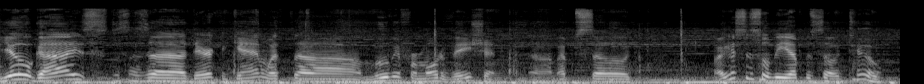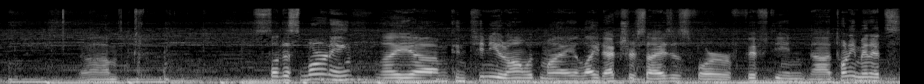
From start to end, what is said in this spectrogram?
Yo guys, this is uh, Derek again with uh, Moving for Motivation um, episode. I guess this will be episode two. Um, so this morning I um, continued on with my light exercises for 15, uh, 20 minutes.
